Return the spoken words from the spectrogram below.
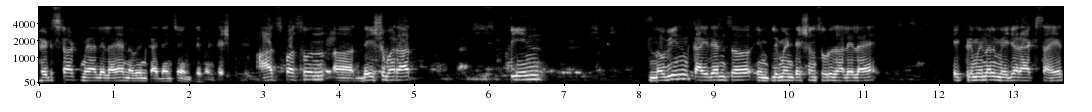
हेडस्टार्ट मिळालेला आहे नवीन कायद्यांच्या इम्प्लिमेंटेशन आजपासून देशभरात तीन नवीन कायद्यांचं इम्प्लिमेंटेशन सुरू झालेलं आहे. हे क्रिमिनल मेजर ऍक्ट्स आहेत.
